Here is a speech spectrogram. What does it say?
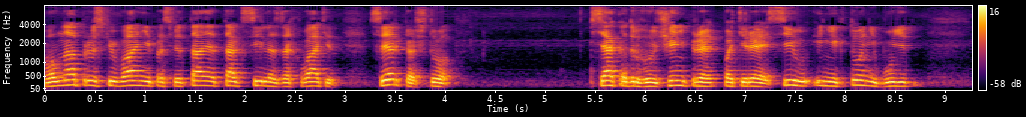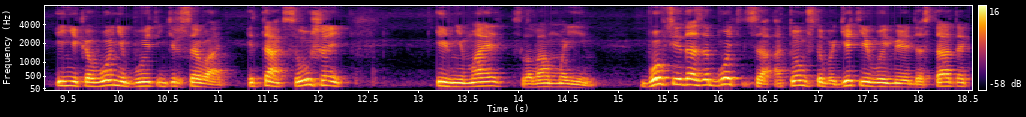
Волна преуспевания и процветания так сильно захватит церковь, что всякое другое учение потеряет силу, и никто не будет, и никого не будет интересовать. Итак, слушай и внимай словам моим. Бог всегда заботится о том, чтобы дети его имели достаток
